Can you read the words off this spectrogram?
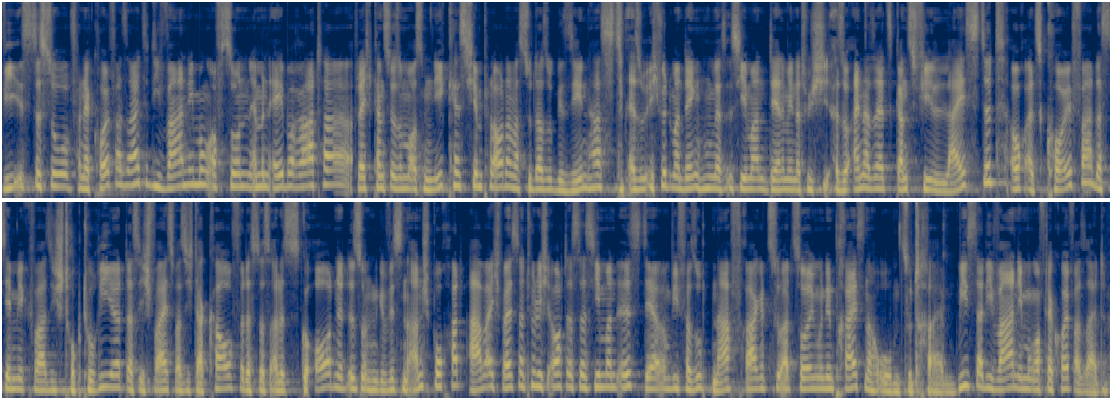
Wie ist es so von der Käuferseite, die Wahrnehmung auf so einen M&A-Berater? Vielleicht kannst du ja so mal aus dem Nähkästchen plaudern, was du da so gesehen hast. Also ich würde mal denken, das ist jemand, der der mir natürlich, also einerseits ganz viel leistet, auch als Käufer, dass der mir quasi strukturiert, dass ich weiß, was ich da kaufe, dass das alles geordnet ist und einen gewissen Anspruch hat. Aber ich weiß natürlich auch, dass das jemand ist, der irgendwie versucht, Nachfrage zu erzeugen und den Preis nach oben zu treiben. Wie ist da die Wahrnehmung auf der Käuferseite?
